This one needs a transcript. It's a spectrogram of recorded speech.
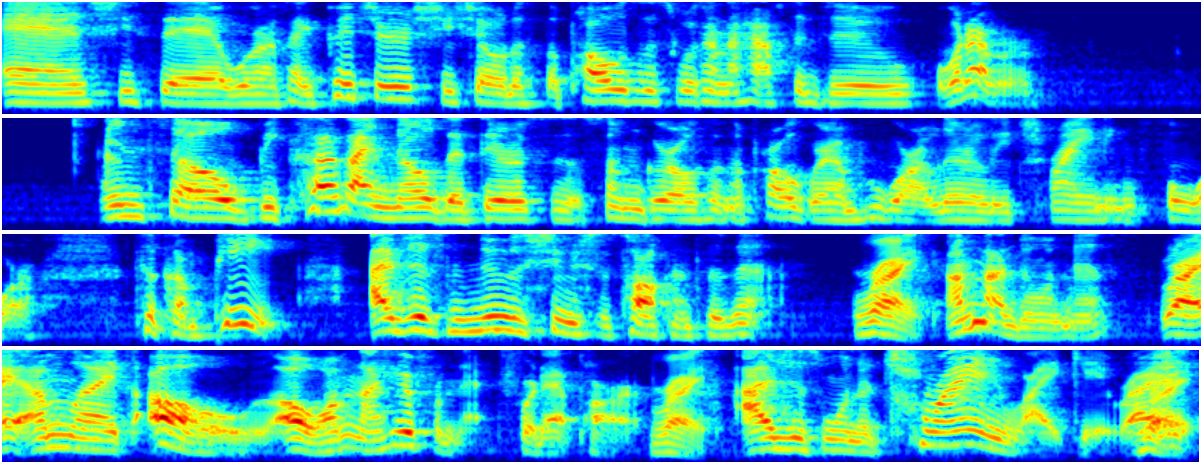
And she said, We're gonna take pictures. She showed us the poses we're gonna have to do, whatever. And so, because I know that there's some girls in the program who are literally training for to compete, I just knew she was just talking to them. Right. I'm not doing this, right? I'm like, oh, oh, I'm not here from that for that part. Right. I just want to train like it, right?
